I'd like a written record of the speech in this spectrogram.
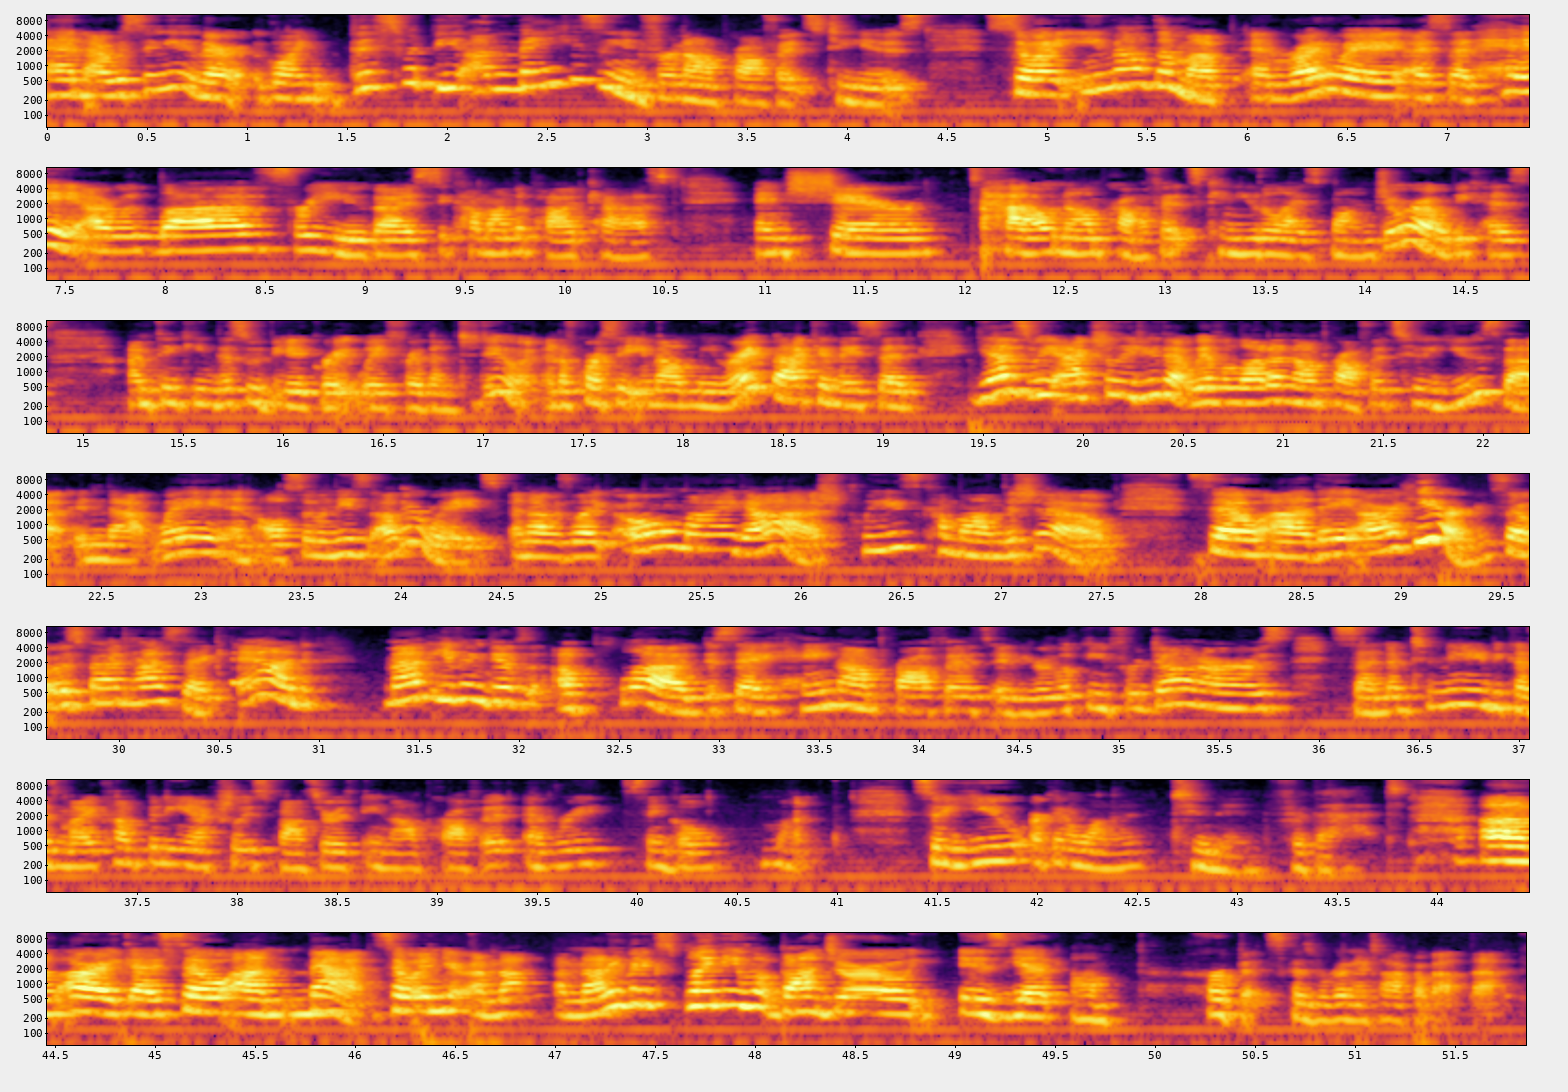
And I was thinking there, going, this would be amazing for nonprofits to use. So I emailed them up, and right away I said, hey, I would love for you guys to come on the podcast and share how nonprofits can utilize Bonjoro because I'm thinking this would be a great way for them to do it. And of course, they emailed me right back and they said, Yes, we actually do that. We have a lot of nonprofits who use that in that way and also in these other ways. And I was like, Oh my gosh, please come on the show. So uh, they are here. So it was fantastic. And Matt even gives a plug to say, hey, nonprofits, if you're looking for donors, send them to me because my company actually sponsors a nonprofit every single month. So you are going to want to tune in for that. Um, all right, guys. So um, Matt, so and I'm not I'm not even explaining what Bonjoro is yet on purpose because we're going to talk about that.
